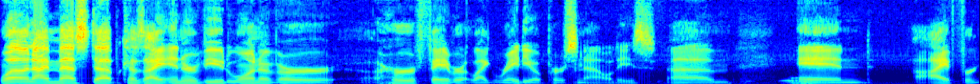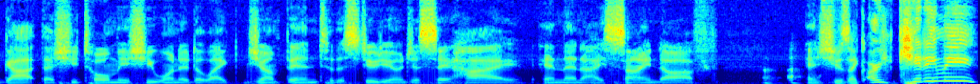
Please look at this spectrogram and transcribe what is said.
Well, and I messed up because I interviewed one of her her favorite like radio personalities, um, and I forgot that she told me she wanted to like jump into the studio and just say hi, and then I signed off, and she was like, "Are you kidding me?"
